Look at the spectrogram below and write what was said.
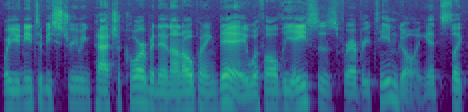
where you need to be streaming Patrick Corbin in on opening day with all the aces for every team going? It's like,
